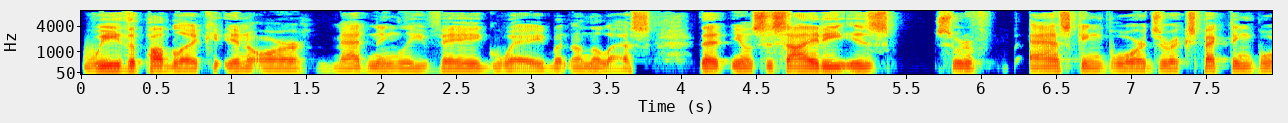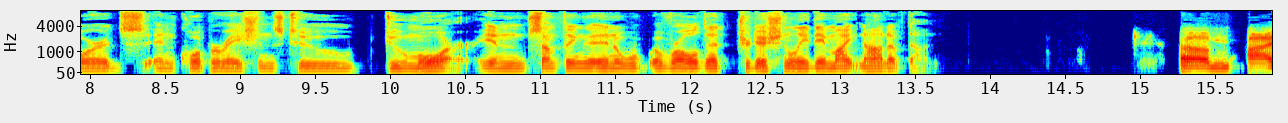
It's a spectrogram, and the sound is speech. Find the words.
we, the public, in our maddeningly vague way, but nonetheless, that you know, society is sort of asking boards or expecting boards and corporations to do more in something in a, a role that traditionally they might not have done? Um, I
